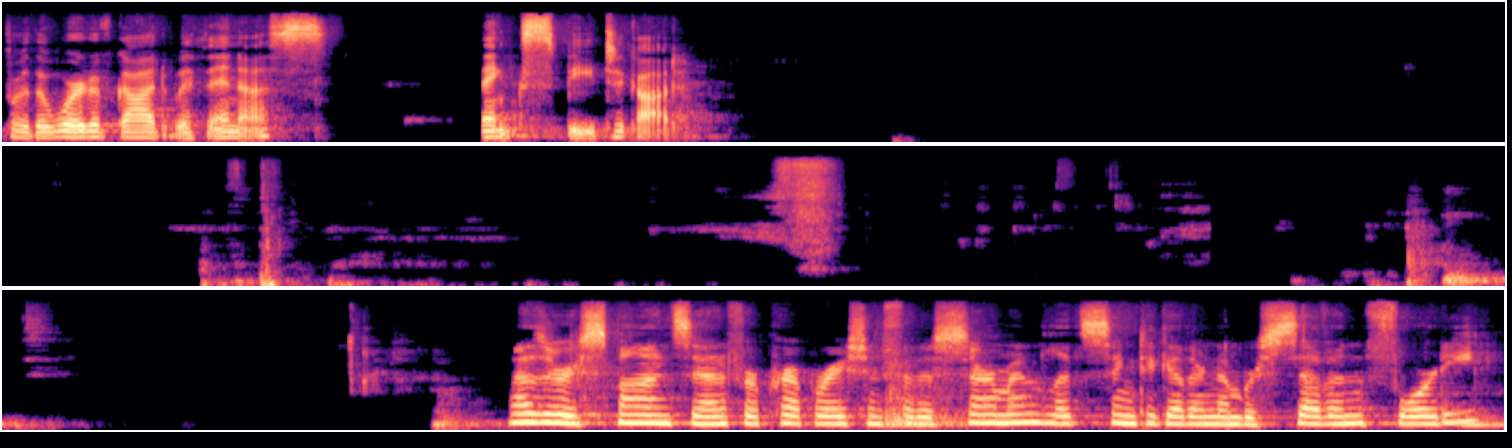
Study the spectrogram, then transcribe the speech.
for the word of God within us. Thanks be to God. As a response and for preparation for the sermon, let's sing together number 740,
